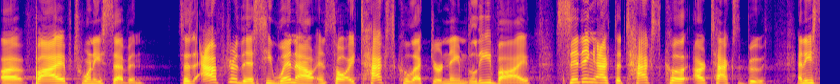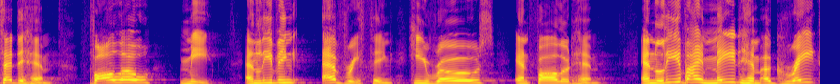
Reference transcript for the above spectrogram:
uh, 5:27 says after this he went out and saw a tax collector named Levi sitting at the tax co- our tax booth and he said to him follow me and leaving everything he rose and followed him and Levi made him a great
